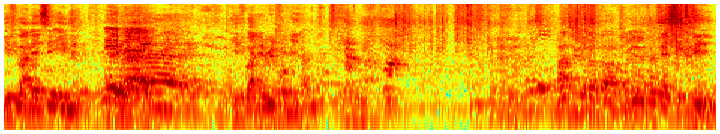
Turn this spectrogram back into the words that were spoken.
If you are there, say amen. Amen. If you are there, read for me. Matthew chapter 3, Verse verse 16.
